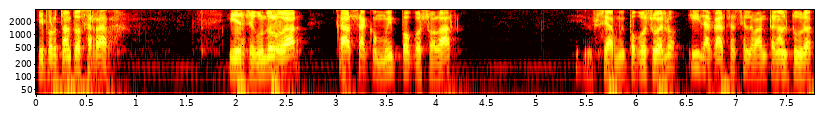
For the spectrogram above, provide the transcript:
y por tanto cerrada. Y en segundo lugar, casa con muy poco solar, o sea, muy poco suelo, y la casa se levanta en altura,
